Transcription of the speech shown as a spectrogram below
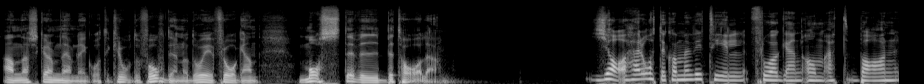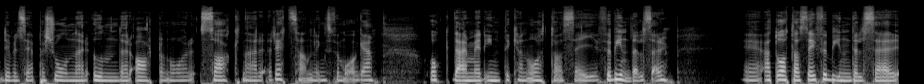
Annars ska de nämligen gå till Kronofogden och då är frågan, måste vi betala? Ja, här återkommer vi till frågan om att barn, det vill säga personer under 18 år, saknar rättshandlingsförmåga och därmed inte kan åta sig förbindelser. Eh, att åta sig förbindelser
